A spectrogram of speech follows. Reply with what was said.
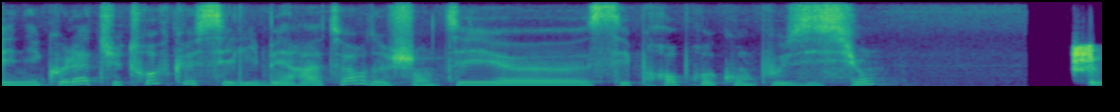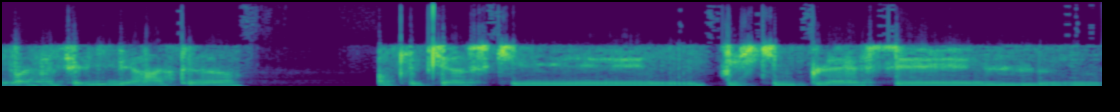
Et Nicolas, tu trouves que c'est libérateur de chanter euh, ses propres compositions? Je sais pas si c'est libérateur. En tout cas, ce qui est plus ce qui me plaît, c'est le,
